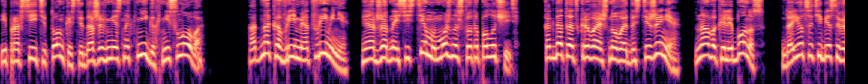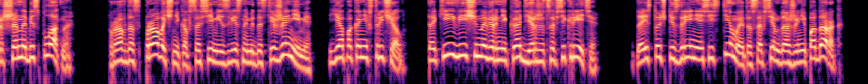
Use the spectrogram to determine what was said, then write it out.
И про все эти тонкости даже в местных книгах ни слова. Однако время от времени и от жадной системы можно что-то получить. Когда ты открываешь новое достижение, навык или бонус дается тебе совершенно бесплатно. Правда, справочников со всеми известными достижениями я пока не встречал. Такие вещи наверняка держатся в секрете. Да и с точки зрения системы это совсем даже не подарок,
